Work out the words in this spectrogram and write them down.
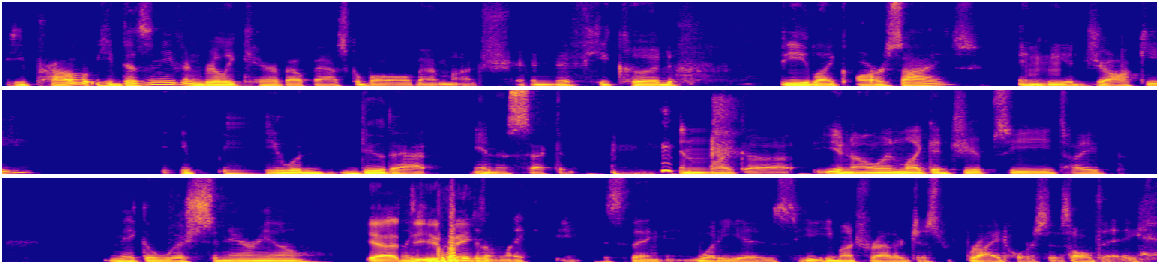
he probably he doesn't even really care about basketball all that much. And if he could be like our size and be a mm-hmm. jockey, he he would do that in a second. in like a you know, in like a gypsy type make a wish scenario. yeah. Like Do he you think? doesn't like being his thing what he is. He he much rather just ride horses all day.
